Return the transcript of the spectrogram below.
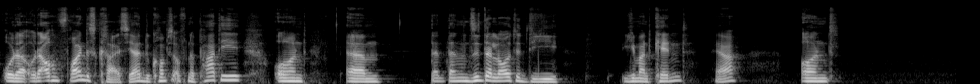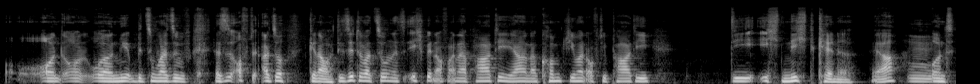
Oder, oder auch im Freundeskreis, ja. Du kommst auf eine Party und ähm, dann, dann sind da Leute, die jemand kennt, ja, und und, und oder beziehungsweise das ist oft, also genau, die Situation ist, ich bin auf einer Party, ja, und dann kommt jemand auf die Party, die ich nicht kenne, ja, und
